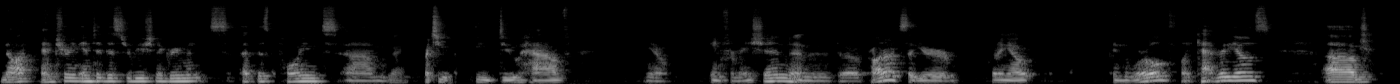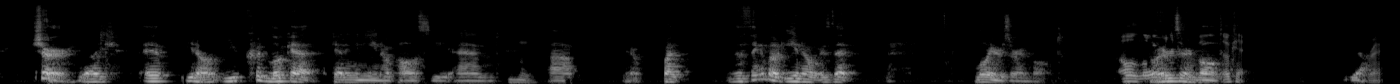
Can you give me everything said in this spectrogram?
not entering into distribution agreements at this point um, Right. but you you do have you know information and uh, products that you're putting out in the world like cat videos um, sure like it, you know you could look at getting an E&O policy and Mhm. um, you know but the thing about E&O is that lawyers are involved Oh, Lawyers are involved. Okay. Yeah. Right.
